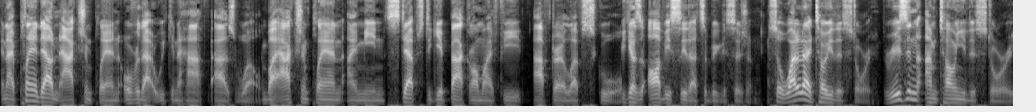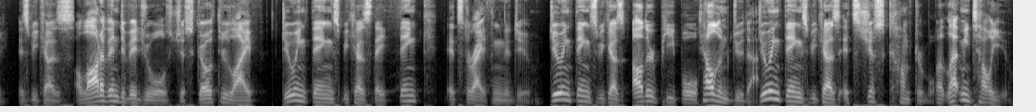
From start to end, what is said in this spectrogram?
And I planned out an action plan over that week and a half as well. And by action plan, I mean steps to get back on my feet after I left school, because obviously that's a big decision. So, why did I tell you this story? The reason I'm telling you this story is because a lot of individuals just go through life doing things because they think it's the right thing to do, doing things because other people tell them to do that, doing things because it's just comfortable. But let me tell you,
